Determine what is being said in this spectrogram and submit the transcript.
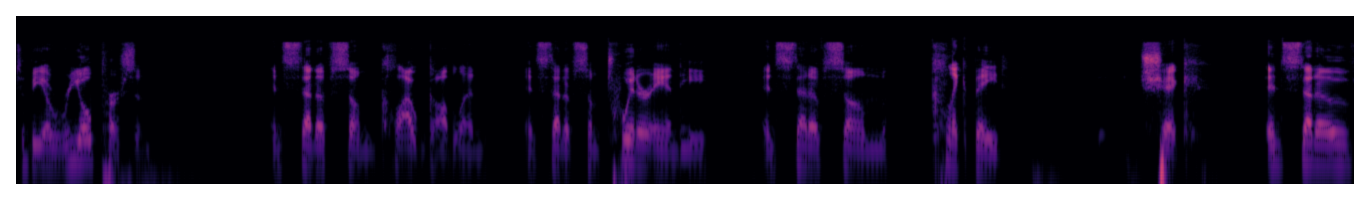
to be a real person instead of some clout goblin, instead of some Twitter Andy, instead of some clickbait chick, instead of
